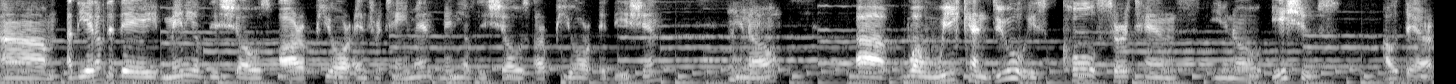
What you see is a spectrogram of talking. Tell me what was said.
um, at the end of the day, many of these shows are pure entertainment. Many of these shows are pure edition. Mm-hmm. You know, uh, what we can do is call certain, you know, issues out there,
